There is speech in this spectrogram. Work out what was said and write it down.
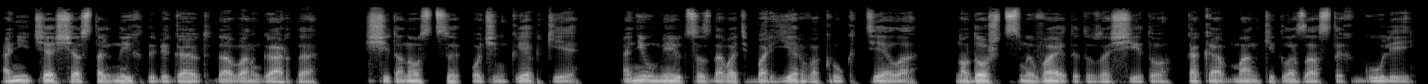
Они чаще остальных добегают до авангарда. Щитоносцы очень крепкие. Они умеют создавать барьер вокруг тела. Но дождь смывает эту защиту, как и обманки глазастых гулей.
